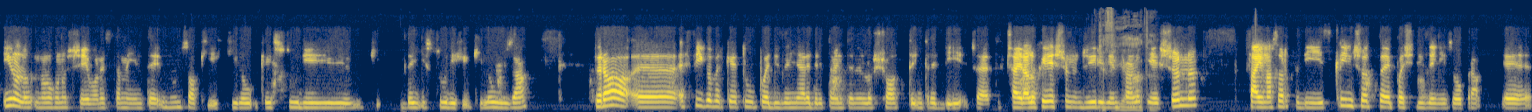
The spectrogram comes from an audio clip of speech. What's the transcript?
io non lo, non lo conoscevo onestamente, non so chi, chi lo, che studi, chi- degli studi chi, chi lo usa, però eh, è figo perché tu puoi disegnare direttamente nello shot in 3D, cioè c'hai la location, giri dentro la location, fai una sorta di screenshot e poi ci disegni sopra. Eh,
